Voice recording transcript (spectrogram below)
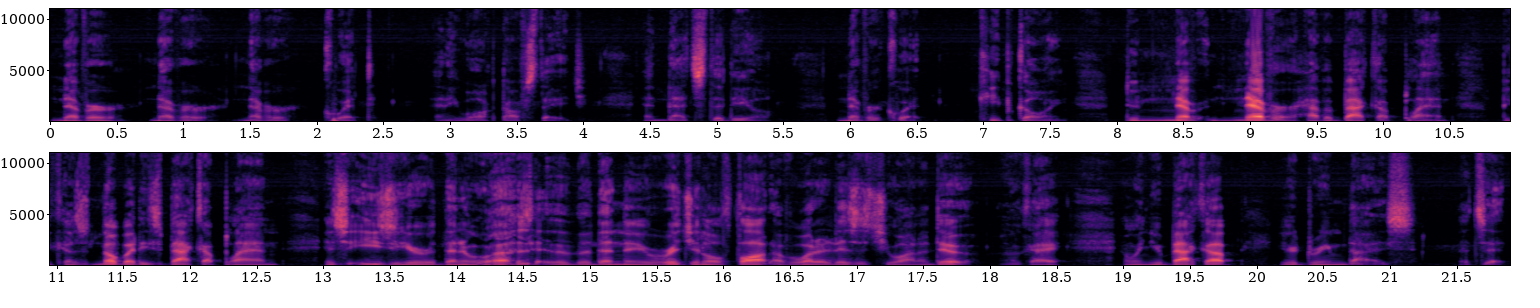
Never, never, never quit. And he walked off stage. And that's the deal. Never quit. Keep going. Do never, never have a backup plan because nobody's backup plan is easier than it was than the original thought of what it is that you want to do. Okay, and when you back up, your dream dies. That's it.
